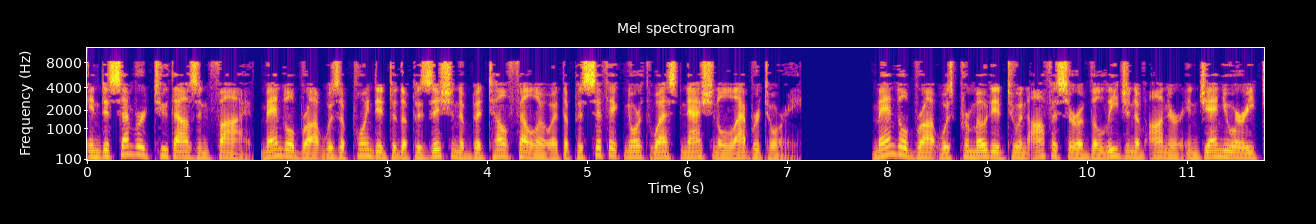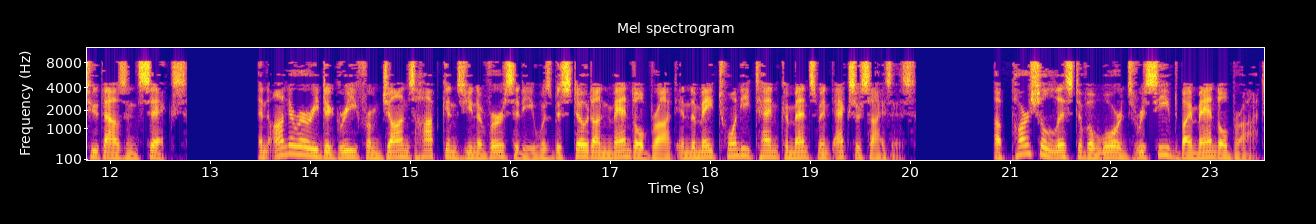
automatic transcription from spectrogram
In December 2005, Mandelbrot was appointed to the position of Battelle Fellow at the Pacific Northwest National Laboratory. Mandelbrot was promoted to an Officer of the Legion of Honor in January 2006. An honorary degree from Johns Hopkins University was bestowed on Mandelbrot in the May 2010 commencement exercises. A partial list of awards received by Mandelbrot.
